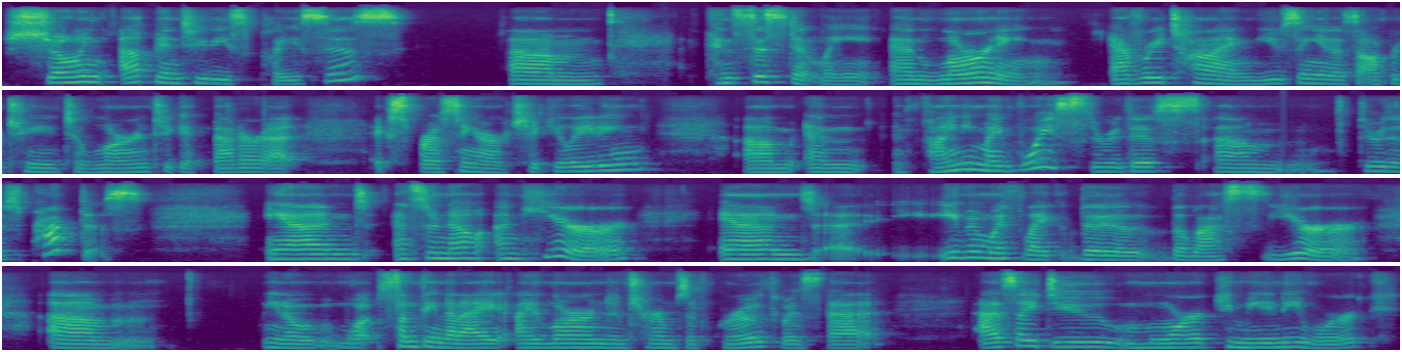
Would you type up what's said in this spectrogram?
showing up into these places um, consistently and learning every time using it as an opportunity to learn to get better at expressing or articulating um, and, and, finding my voice through this um, through this practice. And and so now I'm here, and uh, even with like the the last year, um, you know, what something that I, I learned in terms of growth was that as I do more community work.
